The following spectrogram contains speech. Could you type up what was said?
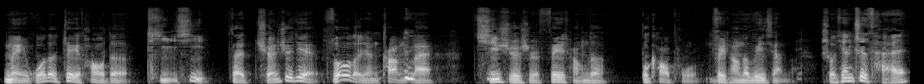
美国的这套的体系，在全世界所有的人看来，其实是非常的不靠谱、非常的危险的？首先，制裁，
